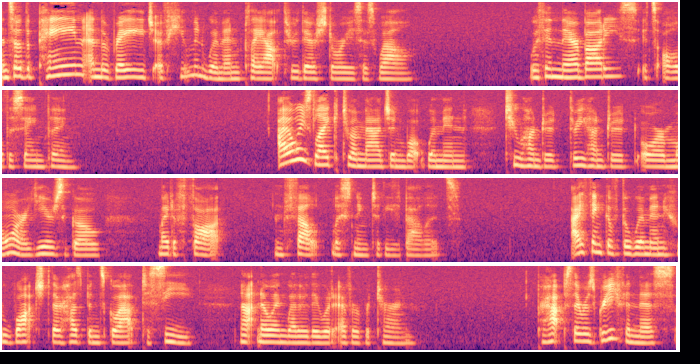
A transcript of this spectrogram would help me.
and so the pain and the rage of human women play out through their stories as well. Within their bodies, it's all the same thing. I always like to imagine what women 200, 300, or more years ago might have thought and felt listening to these ballads. I think of the women who watched their husbands go out to sea, not knowing whether they would ever return. Perhaps there was grief in this,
